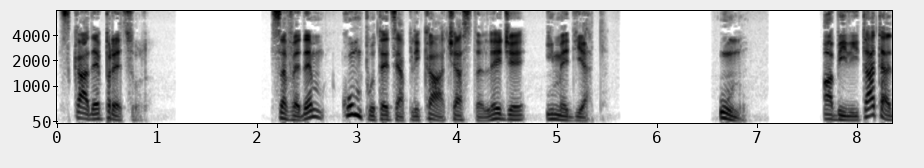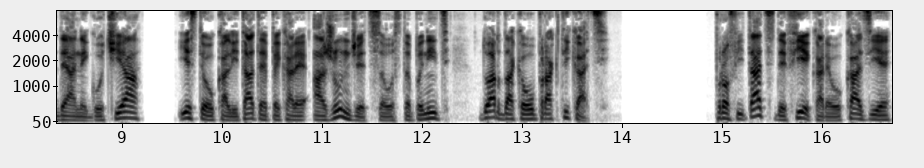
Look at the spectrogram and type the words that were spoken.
scade prețul. Să vedem cum puteți aplica această lege imediat. 1. Abilitatea de a negocia este o calitate pe care ajungeți să o stăpâniți doar dacă o practicați. Profitați de fiecare ocazie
